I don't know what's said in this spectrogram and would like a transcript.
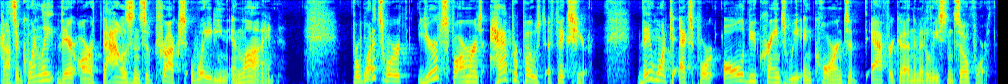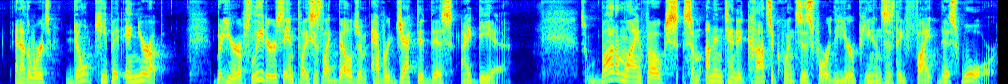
consequently, there are thousands of trucks waiting in line. For what it's worth, Europe's farmers have proposed a fix here. They want to export all of Ukraine's wheat and corn to Africa and the Middle East and so forth. In other words, don't keep it in Europe. But Europe's leaders in places like Belgium have rejected this idea. So, bottom line, folks, some unintended consequences for the Europeans as they fight this war.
